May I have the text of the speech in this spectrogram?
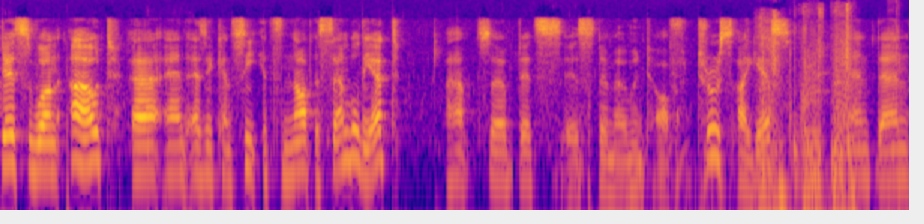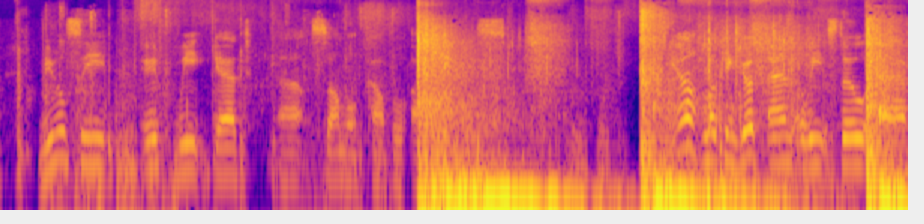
this one out uh, and as you can see it's not assembled yet. Um, so this is the moment of truth I guess. And then we will see if we get uh, some couple of Yeah, looking good, and we still have uh, uh,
